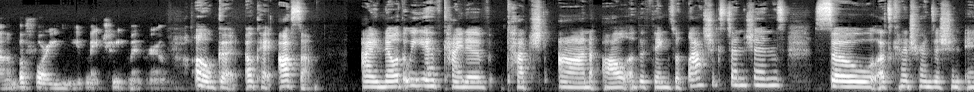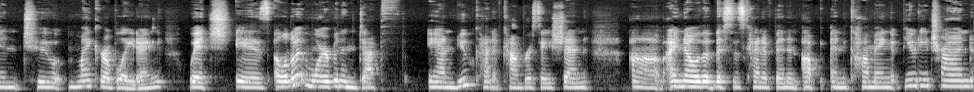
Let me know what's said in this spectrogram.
um, before you leave my treatment room. Oh, good. Okay, awesome. I know that we have kind of touched on all of the things with lash extensions, so let's kind of transition into microblading, which is a little bit more of an in depth and new kind of conversation. Um, I know that this has kind of been an up and coming beauty trend,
